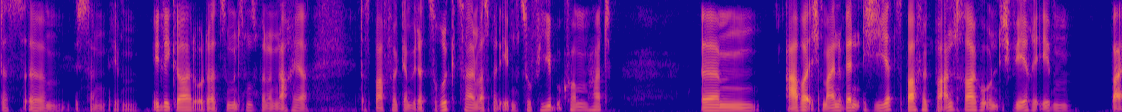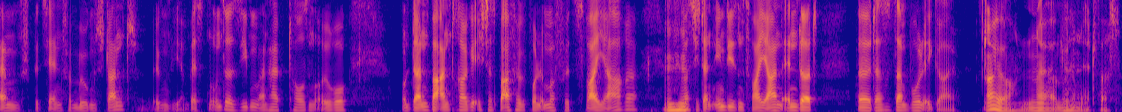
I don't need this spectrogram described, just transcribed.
Das ähm, ist dann eben illegal oder zumindest muss man dann nachher das BAföG dann wieder zurückzahlen, was man eben zu viel bekommen hat. Ähm, aber ich meine, wenn ich jetzt BAföG beantrage und ich wäre eben bei einem speziellen Vermögensstand, irgendwie am besten unter 7.500 Euro, und dann beantrage ich das BAföG wohl immer für zwei Jahre, Mhm. was sich dann in diesen zwei Jahren ändert, äh, das ist dann wohl egal. Ah ja, naja, immerhin etwas.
